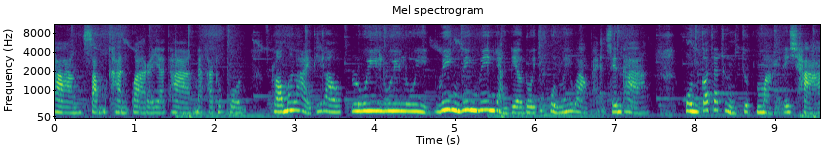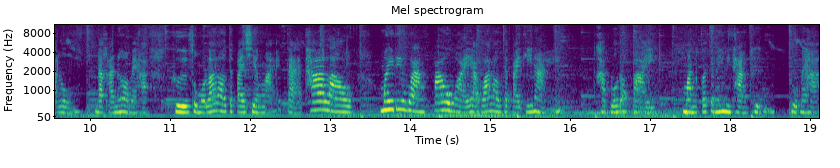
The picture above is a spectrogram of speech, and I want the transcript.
ทางสำคัญกว่าระยะทางนะคะ ทุกคน เพราะเมื่อไหร่ที่เราลุยลุยลุยวิ่งวิ่งวิ่งอย่างเดียวโดยที่คุณไม่วางแผนเส้นทาง คุณก็จะถึงจุดหมายได้ช้าลงนะคะนึกออกไหมคะคือสมมติว่าเราจะไปเชียงใหม่ แต่ถ้าเราไม่ได้วางเป้าไว้อะว่าเราจะไปที่ไหน ขับรถออกไป มันก็จะไม่มีทางถึงถูกไหมคะ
